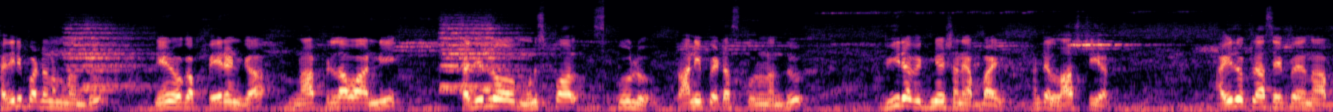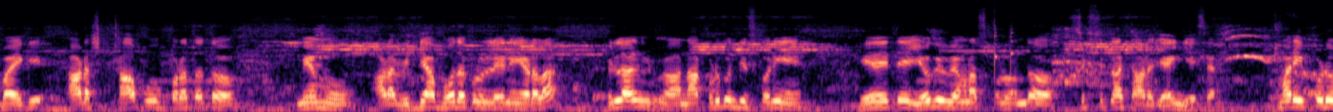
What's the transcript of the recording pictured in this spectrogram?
కదిరి పట్టణం నందు నేను ఒక పేరెంట్గా నా పిల్లవాడిని కదిరిలో మున్సిపల్ స్కూలు రాణిపేట స్కూల్ నందు వీర విఘ్నేష్ అనే అబ్బాయిని అంటే లాస్ట్ ఇయర్ ఐదో క్లాస్ అయిపోయిన నా అబ్బాయికి ఆడ స్టాపు కొరతతో మేము ఆడ విద్యా బోధకులు లేని ఎడల పిల్లల్ని నా కొడుకుని తీసుకొని ఏదైతే యోగి వేమన స్కూల్ ఉందో సిక్స్త్ క్లాస్ ఆడ జాయిన్ చేశాను. మరి ఇప్పుడు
